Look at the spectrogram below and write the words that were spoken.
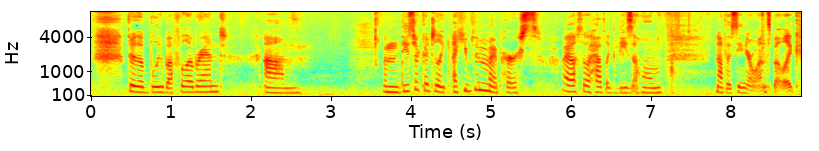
They're the Blue Buffalo brand. Um, and these are good to like, I keep them in my purse. I also have like these at home. Not the senior ones, but like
